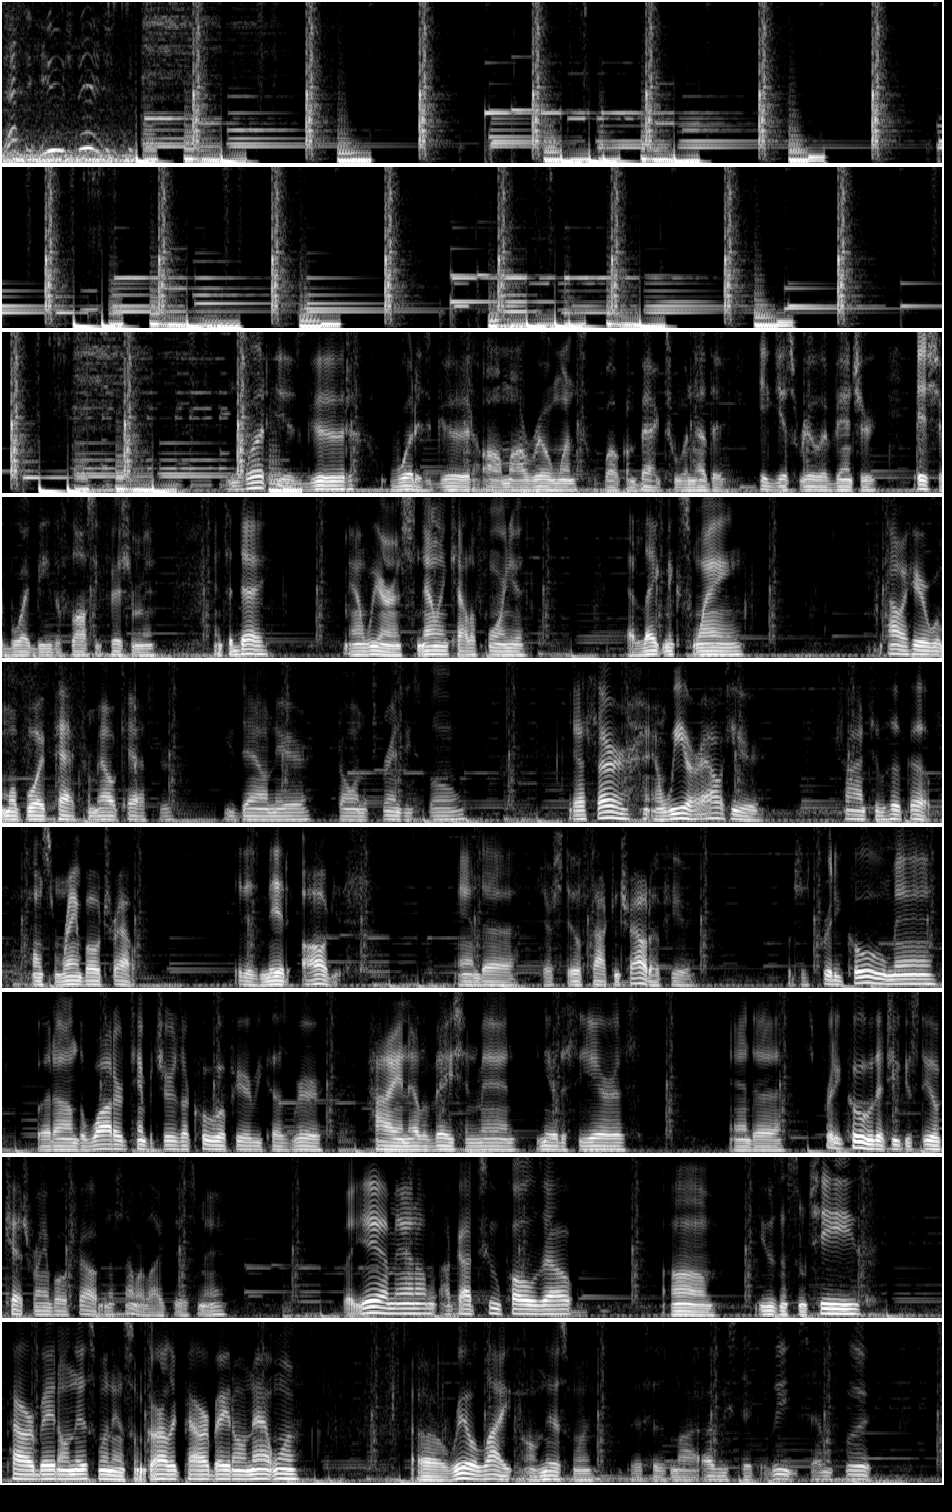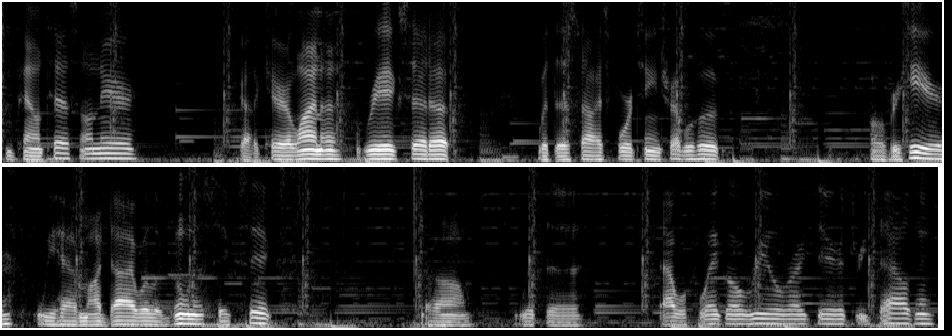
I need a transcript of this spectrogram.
That's a huge fish. What is good? What is good, all my real ones? Welcome back to another It Gets Reel adventure. It's your boy B, the Flossy Fisherman. And today, man, we are in Snelling, California at Lake McSwain. Out here with my boy Paq from OutKaster. He's down there throwing the frenzy spoon. Yes, sir. And we are out here trying to hook up on some rainbow trout. It is mid-August and uh, they're still stocking trout up here, which is pretty cool, man. But um, the water temperatures are cool up here because we're high in elevation, man, near the Sierras. And uh, it's pretty cool that you can still catch rainbow trout in the summer like this, man. But yeah, man, I'm, I got two poles out. Um, using some cheese power bait on this one and some garlic power bait on that one. Uh, real light on this one this is my Ugly Stik Elite, seven foot, two pound test on there. Got a Carolina rig set up with the size 14 treble hook. Over here, we have my Daiwa Laguna 6.6 um, with the Daiwa Fuego reel right there, 3000.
